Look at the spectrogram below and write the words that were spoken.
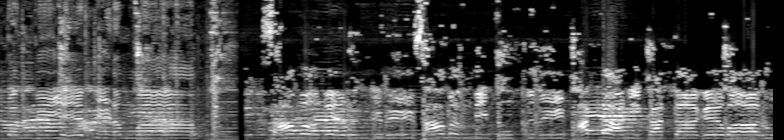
வந்து ஏற்றிடம்மா. சாமான இருக்குது சாமந்தி பூக்குது காட்டாணி காட்டாக வாரும்.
